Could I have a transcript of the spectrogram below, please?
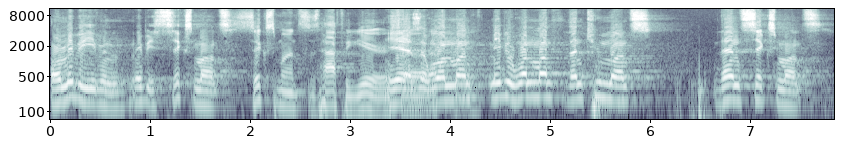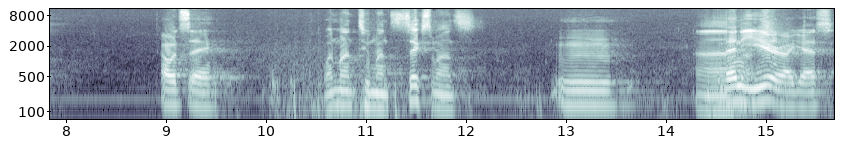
or maybe even maybe six months. Six months is half a year. Yeah, so so one month, maybe one month, then two months, then six months. I would say. One month, two months, six months. Mm, Uh, then a year, I guess.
